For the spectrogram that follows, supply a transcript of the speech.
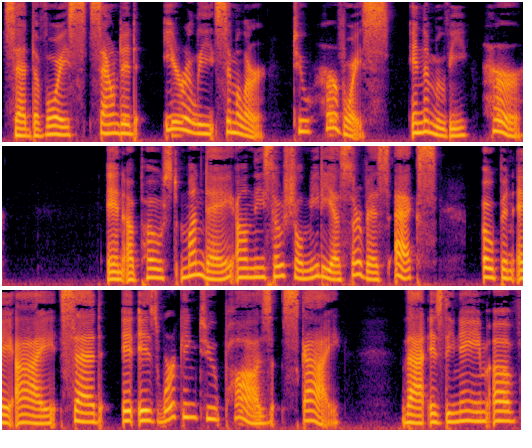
said the voice sounded eerily similar to her voice in the movie Her. In a post Monday on the social media service X, OpenAI said it is working to pause Sky. That is the name of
